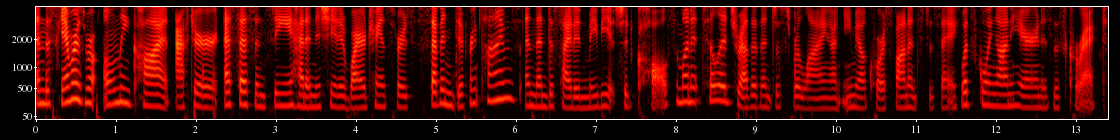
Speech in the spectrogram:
And the scammers were only caught after SS&C had initiated wire transfers seven different times and then decided maybe it should call someone at Tillage rather than just relying on email correspondence to say, what's going on here and is this correct?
